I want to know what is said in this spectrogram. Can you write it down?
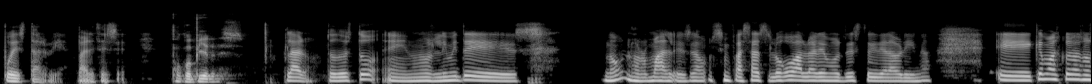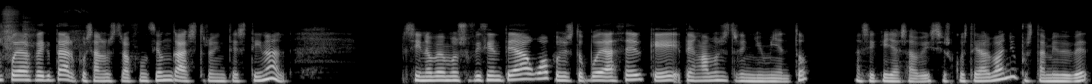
puede estar bien, parece ser. Poco pierdes. Claro, todo esto en unos límites ¿no? normales, sin pasarse. Luego hablaremos de esto y de la orina. Eh, ¿Qué más cosas nos puede afectar? Pues a nuestra función gastrointestinal. Si no bebemos suficiente agua, pues esto puede hacer que tengamos estreñimiento. Así que ya sabéis, si os cuesta ir al baño, pues también bebed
